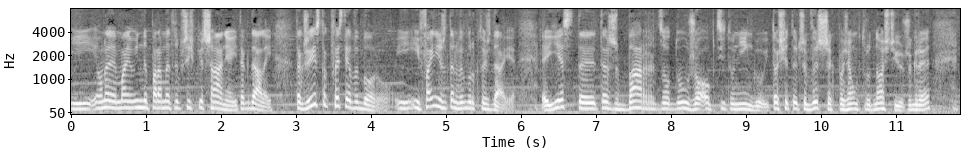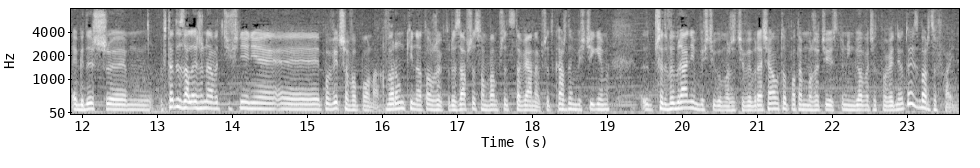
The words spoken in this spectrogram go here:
i one mają inne parametry przyspieszania i tak dalej. Także jest to kwestia wyboru i, i fajnie, że ten wybór ktoś daje. Jest y, bardzo dużo opcji tuningu i to się tyczy wyższych poziomów trudności już gry, gdyż wtedy zależy nawet ciśnienie e, powietrza w oponach, warunki na torze, które zawsze są Wam przedstawiane przed każdym wyścigiem, przed wybraniem wyścigu możecie wybrać auto, potem możecie je tuningować odpowiednio, to jest bardzo fajne.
